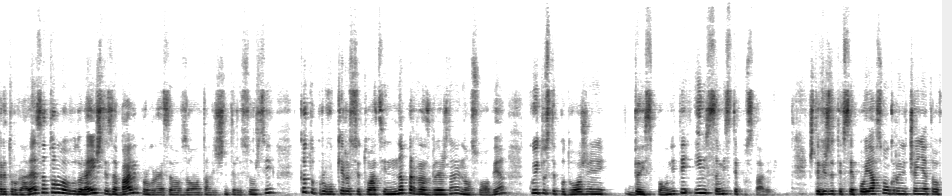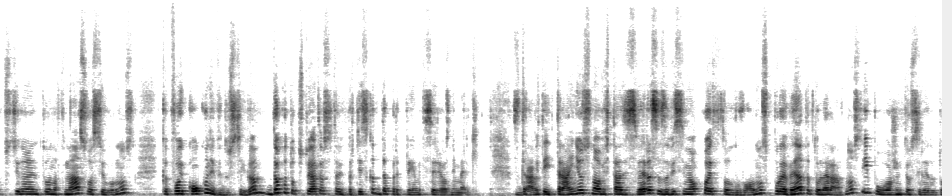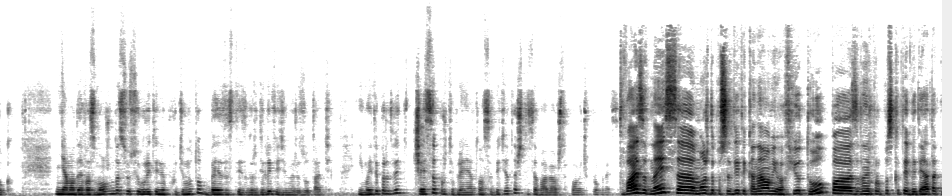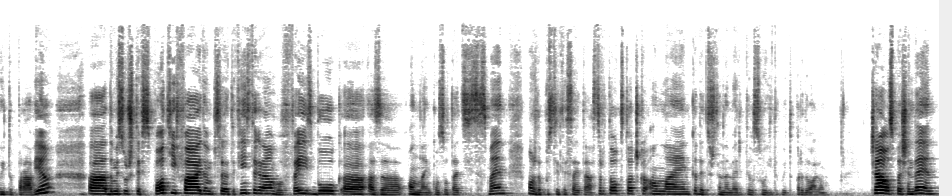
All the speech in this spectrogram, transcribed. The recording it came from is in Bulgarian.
Ретрограден Сатурн във Водолей ще забави прогреса в зоната на личните ресурси, като провокира ситуации на преразглеждане на условия, които сте подложени да изпълните или сами сте поставили. Ще виждате все по-ясно ограниченията в постигането на финансова сигурност, какво и колко не ви достига, докато обстоятелствата ви притискат да предприемете сериозни мерки. Здравите и трайни основи в тази сфера са зависими от поетата отговорност, проявената толерантност и положените усилия до тук. Няма да е възможно да си осигурите необходимото, без да сте изградили видими резултати. Имайте предвид, че съпротивлението на събитията ще забавя още повече прогрес. Това е за днес. Може да последите канала ми в YouTube, за да не пропускате видеята, които правя. Да ме слушате в Spotify, да ме последвате в Instagram, в Facebook, а за онлайн консултации с мен може да посетите сайта astrotalks.online, където ще намерите услугите, които предлагам. Чао! Успешен ден!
